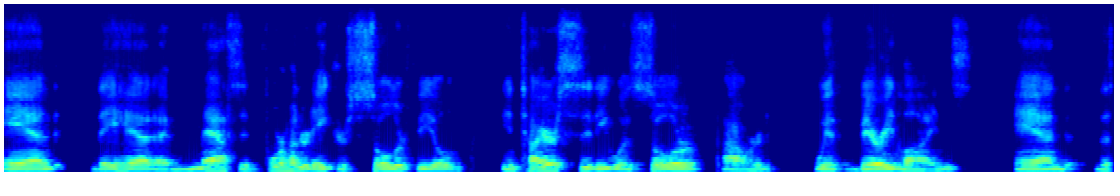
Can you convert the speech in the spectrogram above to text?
And they had a massive 400 acre solar field. The entire city was solar powered with buried lines, and the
